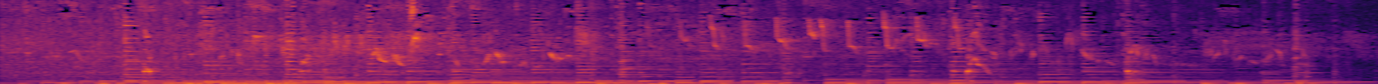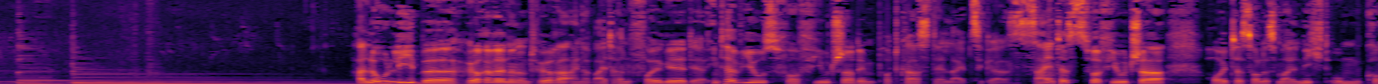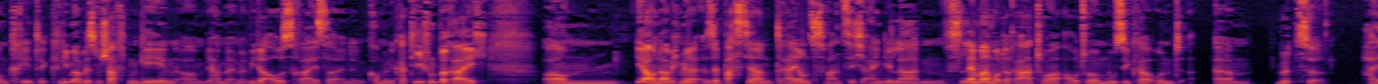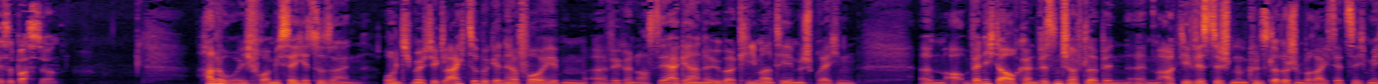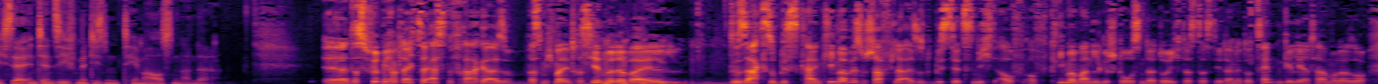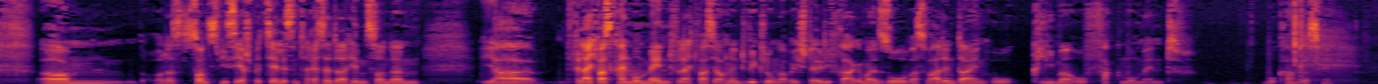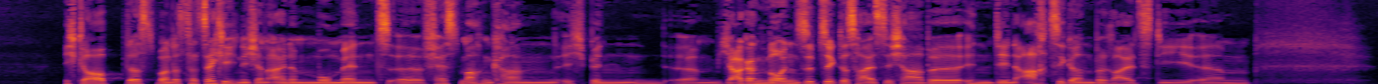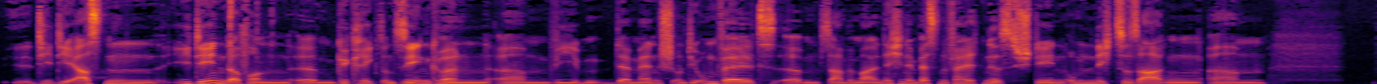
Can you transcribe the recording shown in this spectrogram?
thank you Hallo, liebe Hörerinnen und Hörer einer weiteren Folge der Interviews for Future, dem Podcast der Leipziger Scientists for Future. Heute soll es mal nicht um konkrete Klimawissenschaften gehen. Ähm, wir haben ja immer wieder Ausreißer in den kommunikativen Bereich. Ähm, ja, und da habe ich mir Sebastian 23 eingeladen. Slammer, Moderator, Autor, Musiker und ähm, Mütze. Hi Sebastian. Hallo, ich freue mich sehr hier zu sein. Und ich möchte gleich zu Beginn hervorheben, äh, wir können auch sehr gerne über Klimathemen sprechen. Ähm, wenn ich da auch kein Wissenschaftler bin, im aktivistischen und künstlerischen Bereich setze ich mich sehr intensiv mit diesem Thema auseinander. Äh, das führt mich auch gleich zur ersten Frage. Also was mich mal interessieren würde, weil du sagst, du bist kein Klimawissenschaftler, also du bist jetzt nicht auf, auf Klimawandel gestoßen dadurch, dass das dir deine Dozenten gelehrt haben oder so, ähm, oder sonst wie sehr spezielles Interesse dahin, sondern ja, vielleicht war es kein Moment, vielleicht war es ja auch eine Entwicklung, aber ich stelle die Frage mal so, was war denn dein Oh Klima, oh Fuck Moment? Wo kam das her? Ich glaube, dass man das tatsächlich nicht an einem Moment äh, festmachen kann. Ich bin ähm, Jahrgang 79, das heißt, ich habe in den 80ern bereits die ähm, die, die ersten Ideen davon ähm, gekriegt und sehen können, ähm, wie der Mensch und die Umwelt, ähm, sagen wir mal, nicht in dem besten Verhältnis stehen, um nicht zu sagen, ähm,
